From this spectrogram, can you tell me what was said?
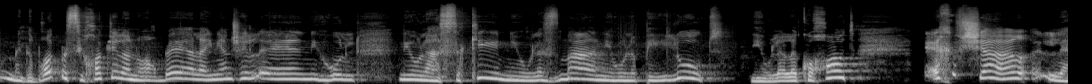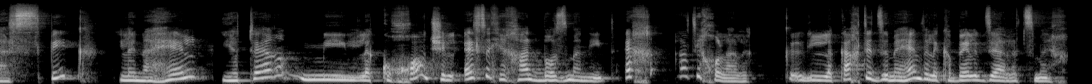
מדברות בשיחות שלנו הרבה על העניין של uh, ניהול, ניהול העסקים, ניהול הזמן, ניהול הפעילות, ניהול הלקוחות. איך אפשר להספיק לנהל יותר מלקוחות של עסק אחד בו זמנית. איך את יכולה לקחת את זה מהם ולקבל את זה על עצמך?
